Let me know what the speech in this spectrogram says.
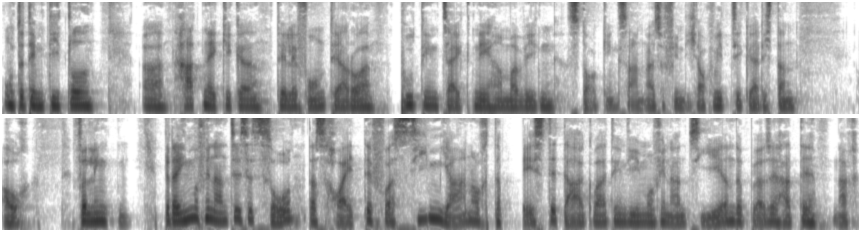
unter dem Titel äh, hartnäckiger Telefonterror. Putin zeigt Nehammer wegen Stalkings an. Also finde ich auch witzig, werde ich dann auch verlinken. Bei der Immofinanz ist es so, dass heute vor sieben Jahren auch der beste Tag war, den die Immofinanz je an der Börse hatte nach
